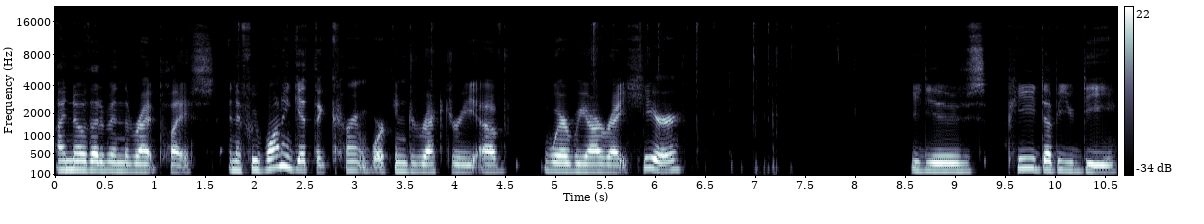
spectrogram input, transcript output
I know that I'm in the right place. And if we want to get the current working directory of where we are right here, you'd use pwd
